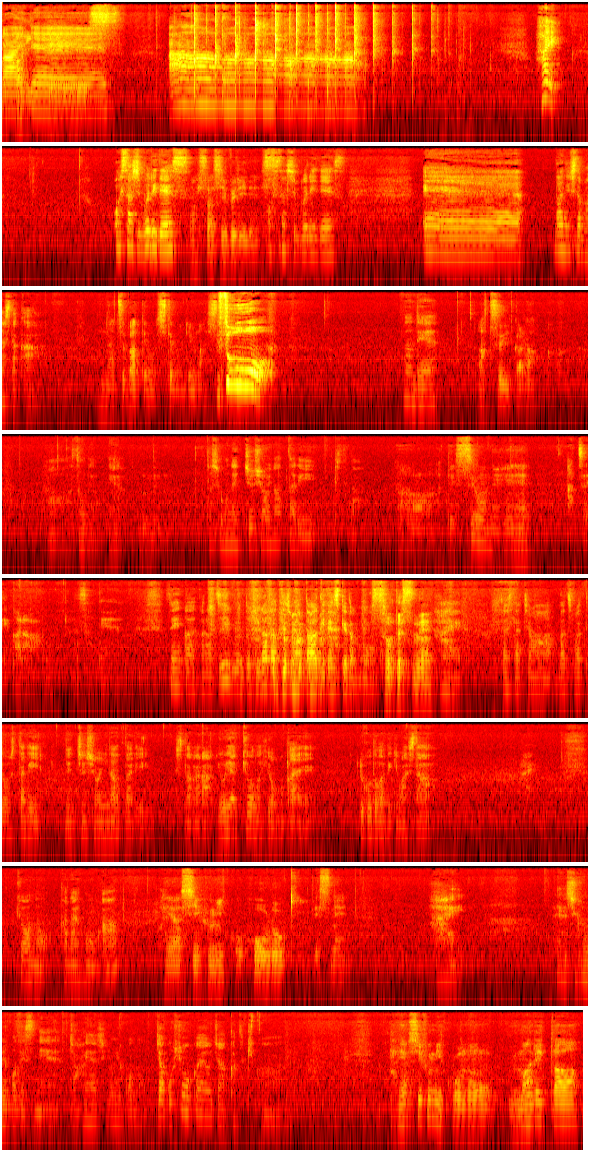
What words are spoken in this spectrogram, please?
題名のない読書会です。あー。はい。お久しぶりです。お久しぶりでおす久しぶりです。えー、何してましたか？夏バテをしております。そうなんで？暑いから、ああそうだよね。うん、私も熱中症になったりしてた。ああですよね。暑いから前回から随分と日が経ってしまったわけですけども。そうですね。はい。私たちは夏バテをしたり熱中症になったりしながらようやく今日の日を迎えることができました、はい、今日の課題本は？林芙美子放浪記ですね。はい。林芙美子ですね。じゃあ林芙美子のじゃあご紹介をじゃあ勝木くん。林芙美子の生まれた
